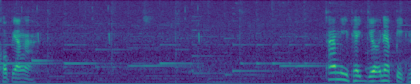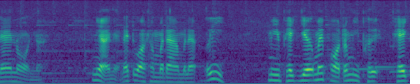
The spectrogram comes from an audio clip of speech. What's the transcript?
ครบยังอะ ถ้ามีเพชรเยอะเนี่ยปิดแน่นอนนะ เนี่ยเนี่ยได้ตัวธรรมดามาแล้ว เอ้ย มีเพชรเยอะไม่พอต้องมีเพเพชร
